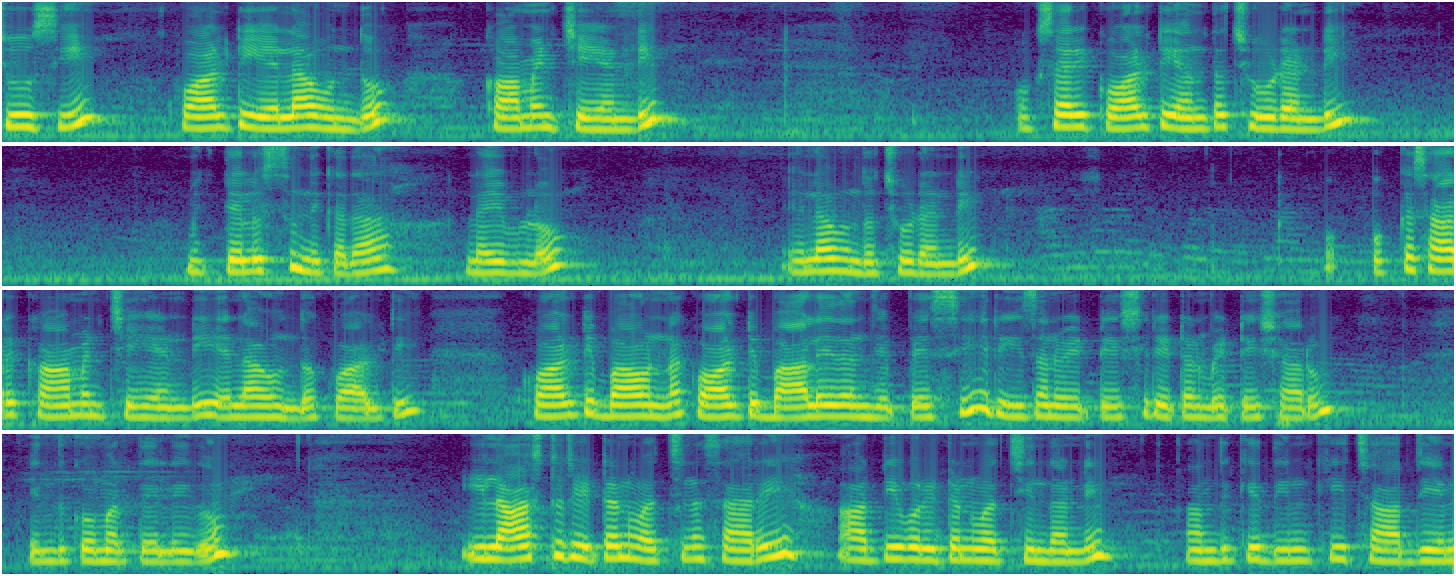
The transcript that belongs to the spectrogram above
చూసి క్వాలిటీ ఎలా ఉందో కామెంట్ చేయండి. ఒకసారి క్వాలిటీ అంతా చూడండి. మీకు తెలుస్తుంది కదా లైవ్లో ఎలా ఉందో చూడండి. ఒక్కసారి కామెంట్ చేయండి ఎలా ఉందో క్వాలిటీ. క్వాలిటీ బాగున్నా క్వాలిటీ బాగాలేదని చెప్పేసి రీజన్ పెట్టేసి రిటర్న్ పెట్టేశారు. ఎందుకో మరి తెలీదు. ఈ లాస్ట్ రిటర్న్ వచ్చిన సారీ ఆర్టీఓ రిటర్న్ వచ్చిందండి. అందుకే దీనికి ఛార్జ్ ఏం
